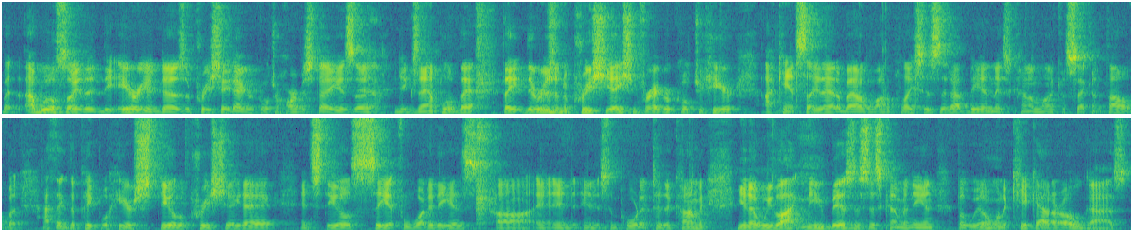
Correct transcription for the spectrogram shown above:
But I will say that the area does appreciate agriculture. Harvest Day is a, Yeah. an example of that. They there is an appreciation for agriculture here. I can't say that about a lot of places that I've been. It's kind of like a second thought, but I think the people here still appreciate ag and still see it for what it is, uh, and, and it's important to the economy. You know, we like new businesses coming in, but we don't want to kick out our old guys.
